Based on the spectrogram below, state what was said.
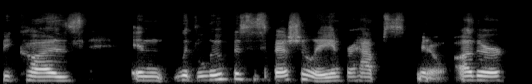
because in with lupus especially, and perhaps you know other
